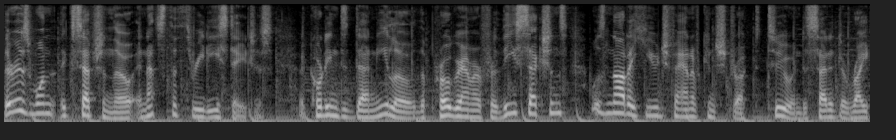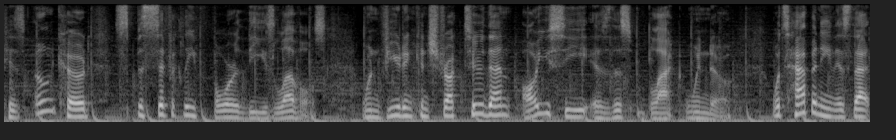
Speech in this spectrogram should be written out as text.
There is one exception though, and that's the 3D stages. According to Danilo, the programmer for these sections was not a huge fan of Construct 2 and decided to write his own code specifically for these levels. When viewed in Construct 2 then, all you see is this black window. What's happening is that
